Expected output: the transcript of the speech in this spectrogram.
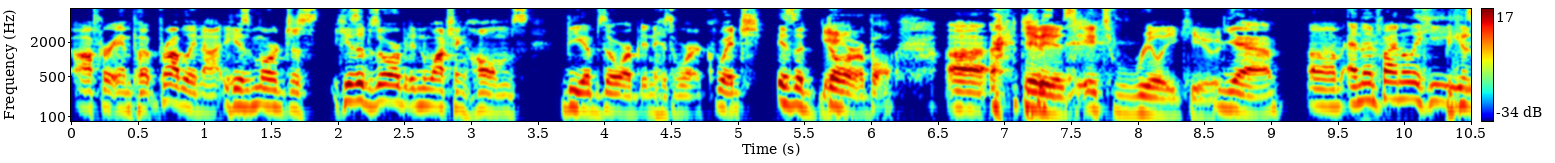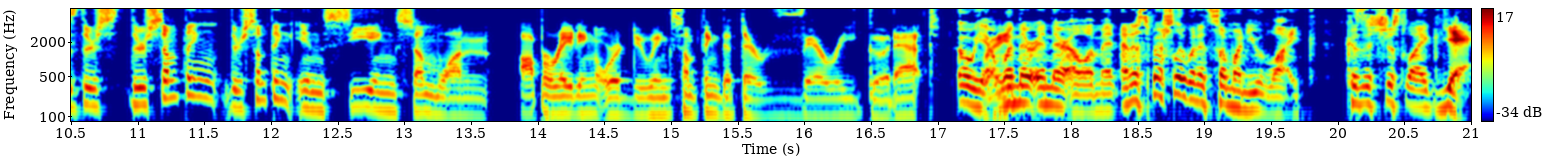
offer input. Probably not. He's more just he's absorbed in watching Holmes be absorbed in his work, which is adorable. Uh, just- is. It's really cute. Yeah. Um, and then finally he because there's there's something there's something in seeing someone operating or doing something that they're very good at. oh yeah right? when they're in their element, and especially when it's someone you like, because it's just like Yeah.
